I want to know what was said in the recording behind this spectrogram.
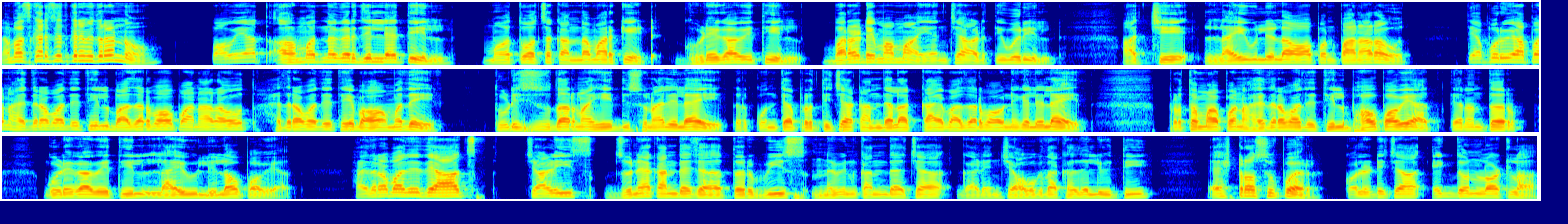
नमस्कार शेतकरी मित्रांनो. पाहुयात अहमदनगर जिल्ह्यातील महत्त्वाचं कांदा मार्केट घोडेगाव येथील बराटे मामा यांच्या आडतीवरील आजचे लाईव्ह लिलाव आपण पाहणार आहोत. त्यापूर्वी आपण हैदराबाद येथील बाजारभाव पाहणार आहोत. हैदराबाद येथे भावामध्ये थोडीशी सुधारणा ही दिसून आलेली आहे. तर कोणत्या प्रतीच्या कांद्याला काय बाजारभाव निघालेले आहेत? प्रथम आपण हैदराबाद येथील भाव पाहूयात. त्यानंतर घोडेगाव येथील लाईव्ह लिलाव पाहूयात. हैदराबाद येथे आज चाळीस जुन्या कांद्याच्या तर वीस नवीन कांद्याच्या गाड्यांची आवक दाखल झाली होती. एस्ट्रा सुपर क्वालिटीच्या एक दोन लॉटला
